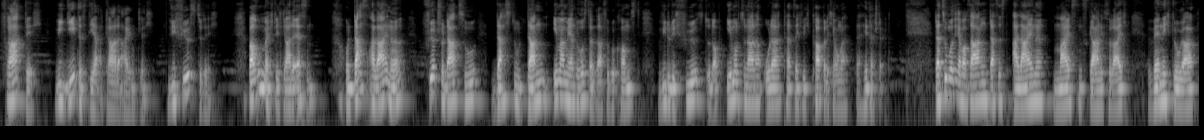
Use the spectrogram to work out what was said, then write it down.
Frag dich, wie geht es dir gerade eigentlich? Wie fühlst du dich? Warum möchte ich gerade essen? Und das alleine führt schon dazu, dass du dann immer mehr ein Bewusstsein dafür bekommst, wie du dich fühlst und ob emotionaler oder tatsächlich körperlicher Hunger dahinter steckt. Dazu muss ich aber auch sagen, das ist alleine meistens gar nicht so leicht, wenn nicht sogar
